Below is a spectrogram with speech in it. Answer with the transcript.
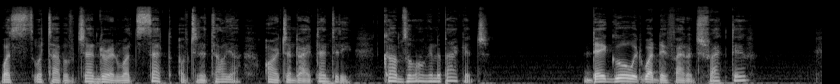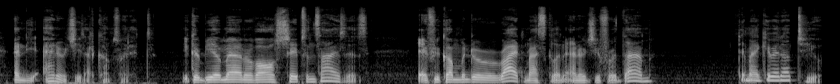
what's, what type of gender and what set of genitalia or gender identity comes along in the package. They go with what they find attractive and the energy that comes with it. You could be a man of all shapes and sizes. If you come with the right masculine energy for them, they might give it up to you.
